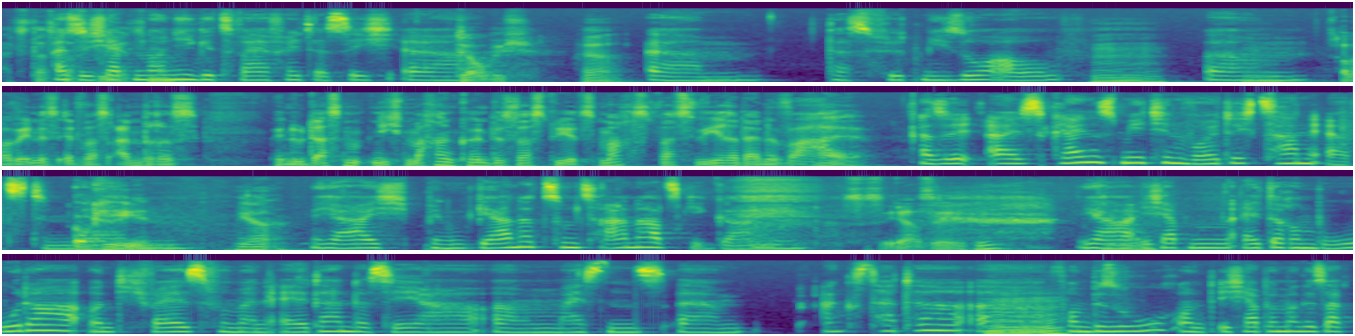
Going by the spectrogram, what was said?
Als das, also ich habe noch nie gezweifelt, dass ich. Äh, Glaube ich, ja. Ähm, das führt mich so auf. Mhm. Ähm, mhm. Aber wenn es etwas anderes, wenn du das nicht machen könntest, was du jetzt machst, was wäre deine Wahl? Also als kleines Mädchen wollte ich Zahnärztin werden. Okay, ja. Ja, ich bin gerne zum Zahnarzt gegangen. Das ist eher selten. Ja, mhm. ich habe einen älteren Bruder und ich weiß von meinen Eltern, dass er ähm, meistens ähm, Angst hatte äh, mhm. vom Besuch und ich habe immer gesagt,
